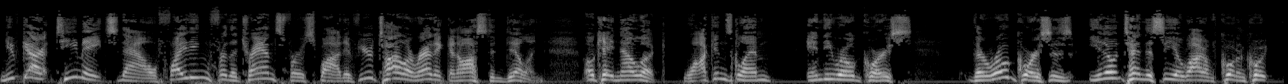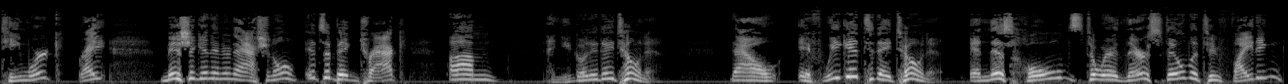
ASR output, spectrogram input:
You've got teammates now fighting for the transfer spot. If you're Tyler Reddick and Austin Dillon, okay, now look, Watkins Glen, Indy Road Course, their road courses, you don't tend to see a lot of quote unquote teamwork, right? Michigan International, it's a big track. Um, and you go to Daytona. Now, if we get to Daytona and this holds to where they're still the two fighting,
